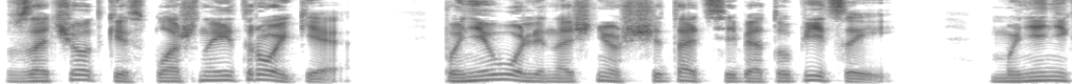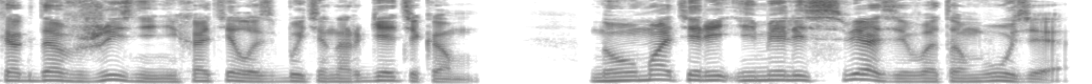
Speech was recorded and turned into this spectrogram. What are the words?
В зачетке сплошные тройки. Поневоле начнешь считать себя тупицей. Мне никогда в жизни не хотелось быть энергетиком, но у матери имелись связи в этом вузе,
